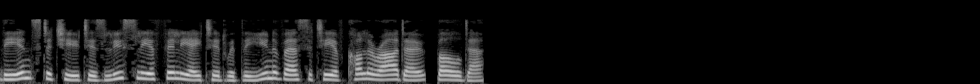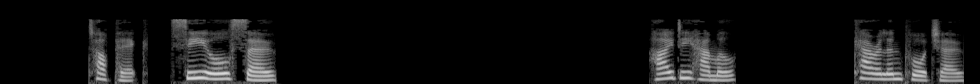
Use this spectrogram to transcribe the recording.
The institute is loosely affiliated with the University of Colorado, Boulder. See also Heidi Hammel Carolyn Porco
